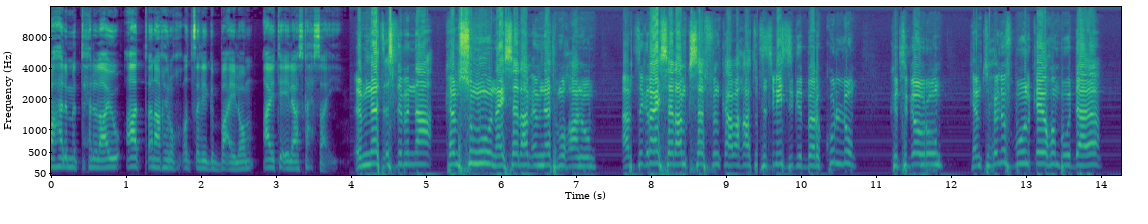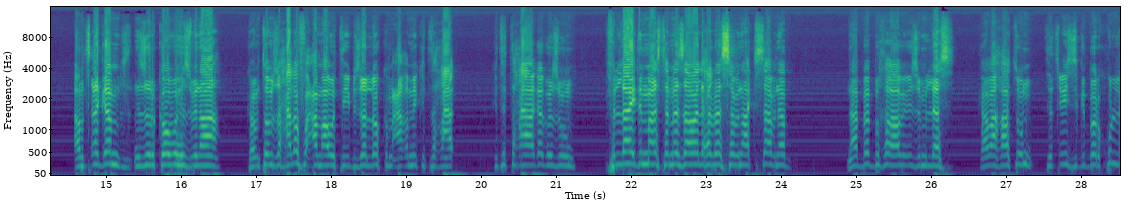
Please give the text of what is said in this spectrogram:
ባህሊ ምትሕልላዩ ኣጠናኺሩ ክቕፅል ይግባእ ኢሎም ኣይተ ኤልያስ ካሕሳይ እምነት እስልምና ከም ስሙ ናይ ሰላም እምነት ምዃኑ ኣብ ትግራይ ሰላም ክሰፍን ካባኻቱ ትፅቢት ዝግበር ኩሉ ክትገብሩ ከምቲ ሕሉፍ ብውልቀ ይኹን ብውዳበ ኣብ ፀገም ንዝርከቡ ህዝብና ከምቶም ዝሓለፉ ዓማውቲ ብዘለኩም ዓቕሚ ክትተሓጋገዙ ብፍላይ ድማ ዝተመዛበለ ሕብረተሰብና ክሳብ ናብ በቢኸባቢኡ ዝምለስ ካባኻቱም ትፅቢት ዝግበር ኩሎ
